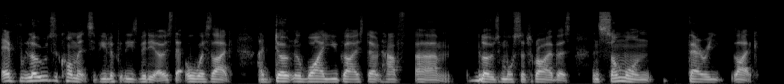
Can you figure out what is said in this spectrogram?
every loads of comments. If you look at these videos, they're always like, "I don't know why you guys don't have um loads more subscribers." And someone very like,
